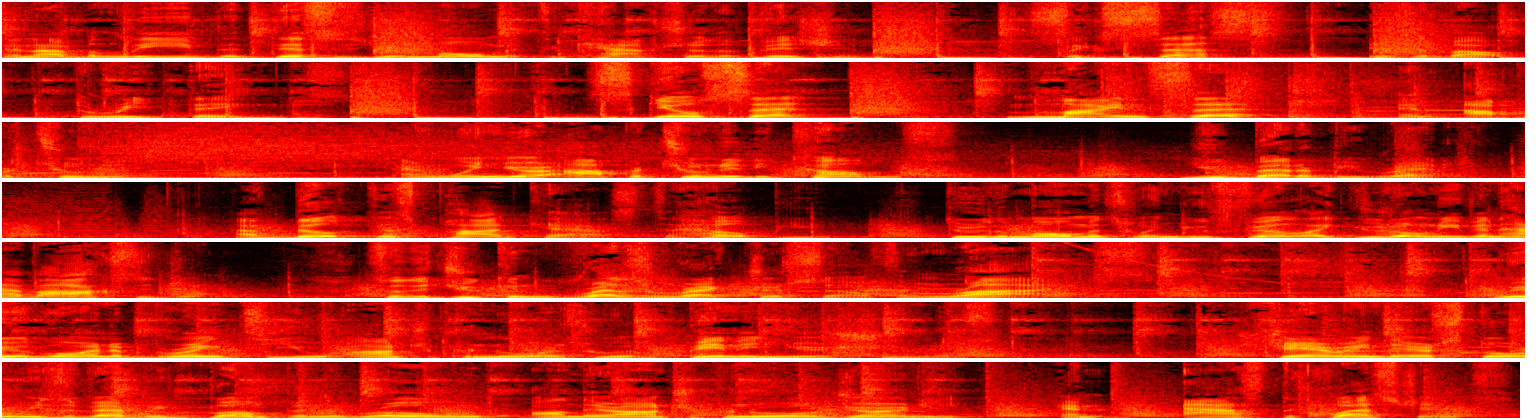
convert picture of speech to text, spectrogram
And I believe that this is your moment to capture the vision. Success is about three things skill set, mindset, and opportunity. And when your opportunity comes, you better be ready. I've built this podcast to help you through the moments when you feel like you don't even have oxygen so that you can resurrect yourself and rise. We are going to bring to you entrepreneurs who have been in your shoes sharing their stories of every bump in the road on their entrepreneurial journey, and ask the questions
